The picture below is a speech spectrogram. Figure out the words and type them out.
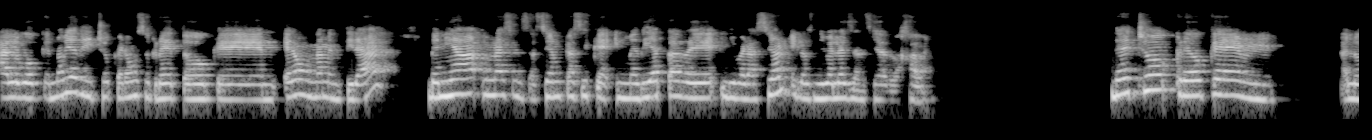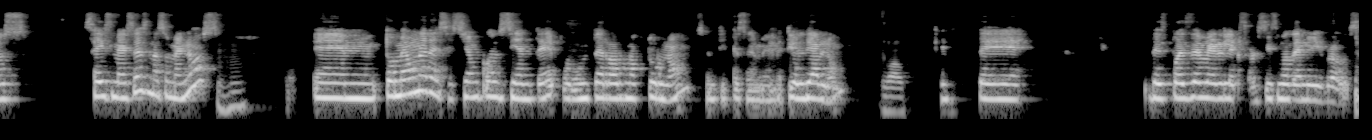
algo que no había dicho, que era un secreto, que era una mentira, venía una sensación casi que inmediata de liberación y los niveles de ansiedad bajaban. De hecho, creo que mm, a los seis meses más o menos, em, tomé una decisión consciente por un terror nocturno, sentí que se me metió el diablo. Wow. Este, después de ver el exorcismo de Emily Rose,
